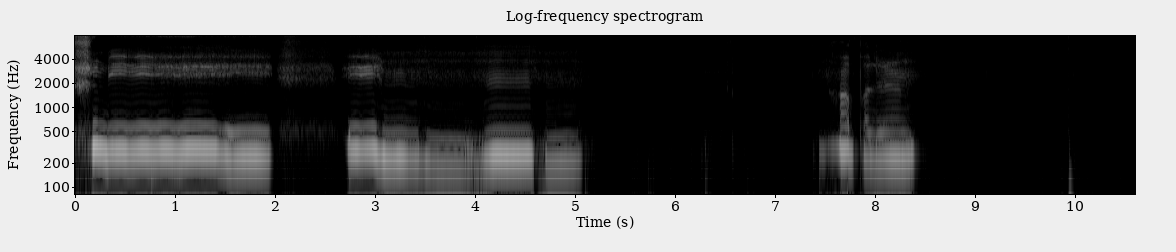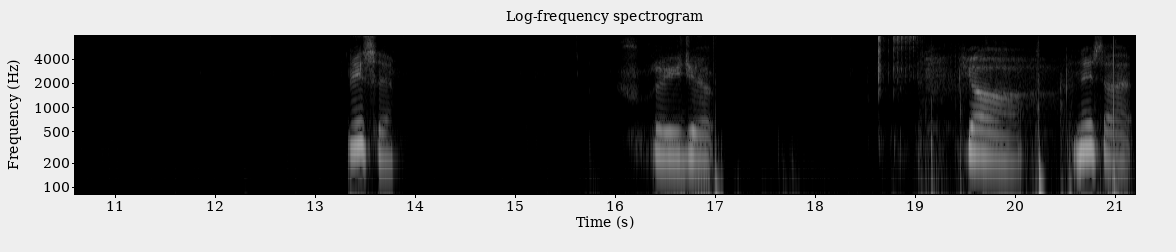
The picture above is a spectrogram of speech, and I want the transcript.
Şimdi ne yapalım? Neyse. Şuraya iyice. Ya neyse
